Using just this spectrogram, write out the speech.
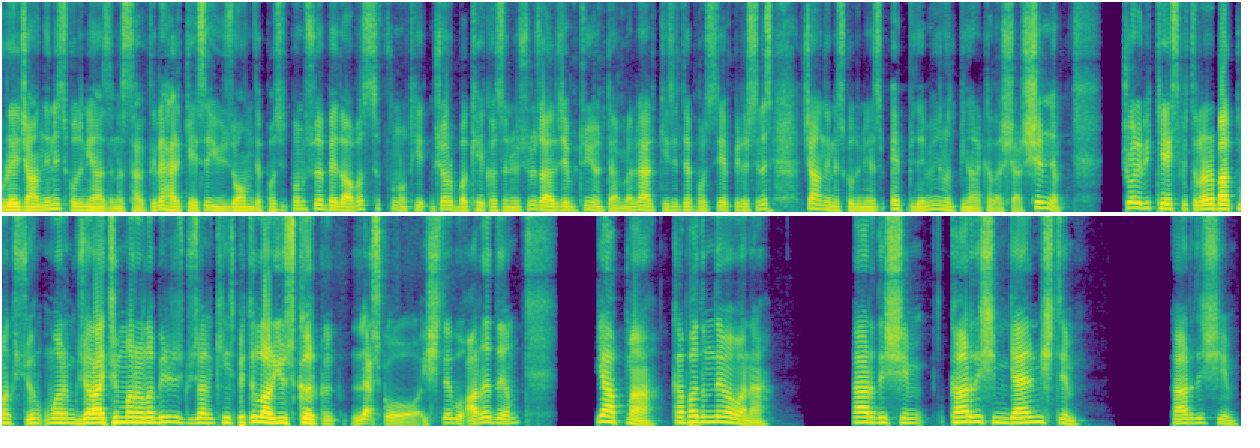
Buraya canlı kodunu yazdığınız takdirde herkese %10 depozit bonusu ve bedava 0.70'lar bakiye kazanıyorsunuz. Ayrıca bütün yöntemlerle herkese depozit yapabilirsiniz. Canlı kodunu yazıp apply demeyi unutmayın arkadaşlar. Şimdi Şöyle bir case battle'lara bakmak istiyorum. Umarım güzel itemlar alabiliriz. Güzel case battle'lar 140. Let's go. İşte bu aradım. Yapma. Kapadım deme bana. Kardeşim. Kardeşim gelmiştim. Kardeşim.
